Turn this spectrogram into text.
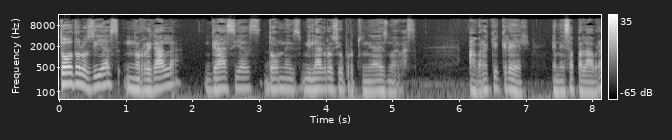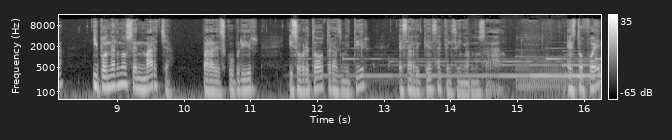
todos los días nos regala gracias, dones, milagros y oportunidades nuevas. Habrá que creer en esa palabra y ponernos en marcha para descubrir y sobre todo transmitir esa riqueza que el Señor nos ha dado. Esto fue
